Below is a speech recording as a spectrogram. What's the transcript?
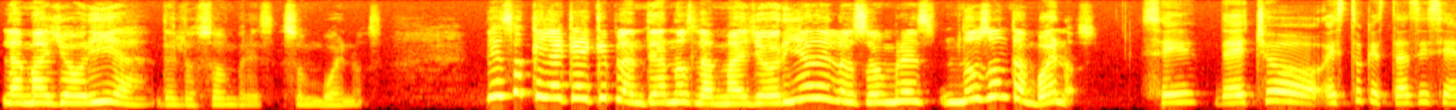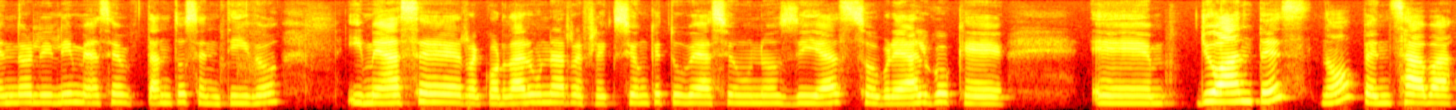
la mayoría de los hombres son buenos. Pienso que ya que hay que plantearnos, la mayoría de los hombres no son tan buenos. Sí, de hecho, esto que estás diciendo, Lili, me hace tanto sentido y me hace recordar una reflexión que tuve hace unos días sobre algo que eh, yo antes, ¿no? Pensaba,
